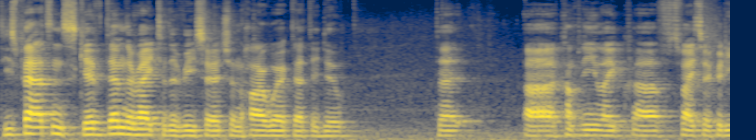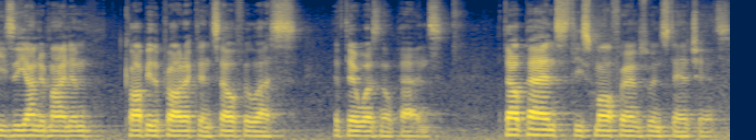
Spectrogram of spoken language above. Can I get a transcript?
These patents give them the right to the research and the hard work that they do. That a company like uh, Pfizer could easily undermine them, copy the product, and sell for less if there was no patents. Without patents, these small firms wouldn't stand a chance.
